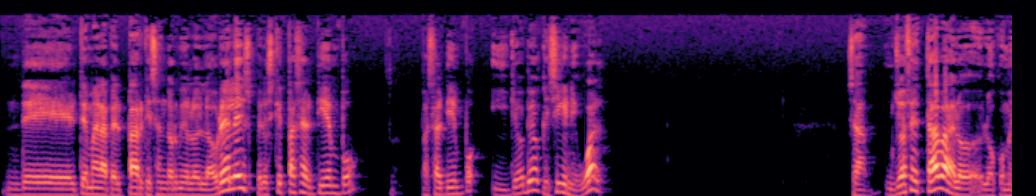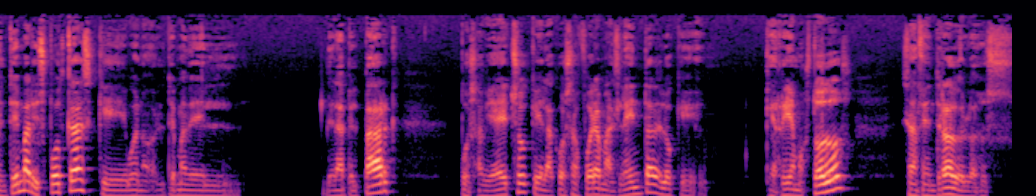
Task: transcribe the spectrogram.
del tema del Apple Park que se han dormido los laureles, pero es que pasa el tiempo pasa el tiempo y yo veo que siguen igual. O sea, yo aceptaba, lo, comenté en varios podcasts, que bueno, el tema del, del Apple Park, pues había hecho que la cosa fuera más lenta de lo que querríamos todos. Se han centrado en los,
